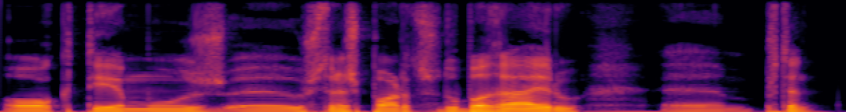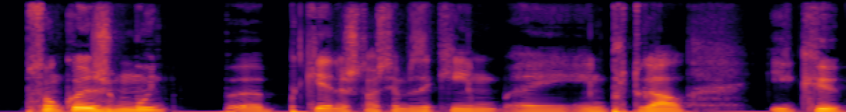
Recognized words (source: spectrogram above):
ou que temos uh, os transportes do Barreiro, portanto, são coisas muito pequenas que nós temos aqui em, em, em Portugal e que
